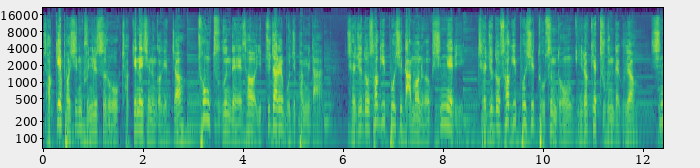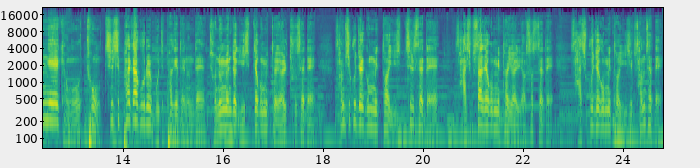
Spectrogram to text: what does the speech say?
적게 버신 분일수록 적게 내시는 거겠죠? 총 두 군데에서 입주자를 모집합니다. 제주도 서귀포시 남원읍 신예리, 제주도 서귀포시 도순동 이렇게 두 군데고요. 신예의 경우 총 78가구를 모집하게 되는데 전용 면적 20제곱미터 12세대, 39제곱미터 27세대, 44제곱미터 16세대, 49제곱미터 23세대,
